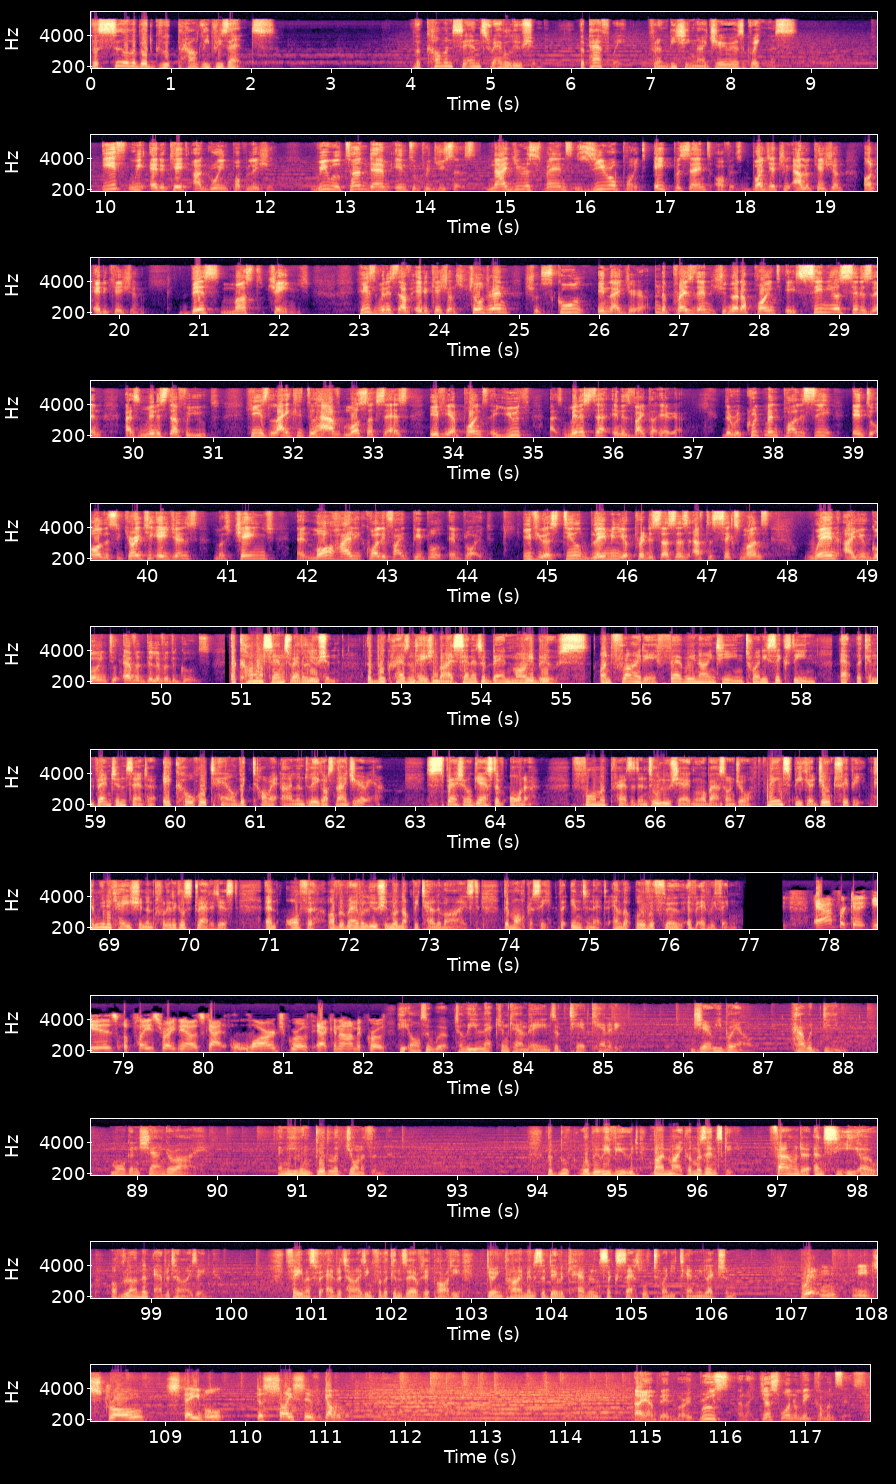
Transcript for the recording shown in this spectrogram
the Silverbird Group proudly presents The Common Sense Revolution, the pathway for unleashing Nigeria's greatness. If we educate our growing population, we will turn them into producers. Nigeria spends 0.8% of its budgetary allocation on education. This must change. His Minister of Education's children should school in Nigeria. The president should not appoint a senior citizen as Minister for Youth. He is likely to have more success if he appoints a youth as minister in his vital area. The recruitment policy into all the security agents must change and more highly qualified people employed. If you are still blaming your predecessors after six months, when are you going to ever deliver the goods? A Common Sense Revolution, book presentation by Senator Ben Murray Bruce. On Friday, February 19, 2016, at the Convention Center, Eko Hotel, Victoria Island, Lagos, Nigeria. Special guest of honor, former President Olusegun Obasanjo, main speaker Joe Trippi, communication and political strategist, and author of The Revolution Will Not Be Televised, Democracy, the Internet, and the Overthrow of Everything. Africa is a place right now that's got large growth, economic growth. He also worked on the election campaigns of Ted Kennedy, Jerry Brown, Howard Dean, Morgan Tsvangirai, and even Goodluck Jonathan. The book will be reviewed by Michael Moszynski, founder and CEO of London Advertising. Famous for advertising for the Conservative Party during Prime Minister David Cameron's successful 2010 election. Britain needs strong, stable, decisive government. I am Ben Murray Bruce, and I just want to make common sense.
